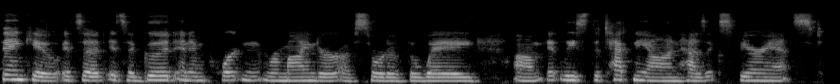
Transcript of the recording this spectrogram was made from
Thank you. It's a it's a good and important reminder of sort of the way um, at least the Technion has experienced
